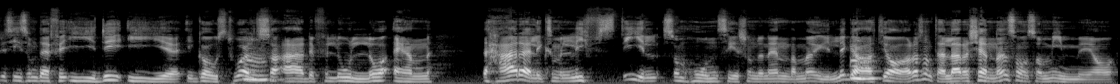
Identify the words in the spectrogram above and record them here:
precis som det är för ID i, i Ghost World mm. så är det för Lollo en det här är liksom en livsstil som hon ser som den enda möjliga mm. att göra sånt här. Lära känna en sån som Mimmi och,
